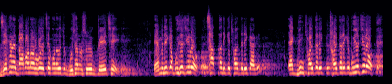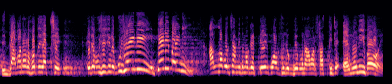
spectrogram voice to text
যেখানে দাবানল হয়েছে, কোনো কিছু গুছানোর সুযোগ পেয়েছে? আমেরিকা বুঝেছিল, সাত তারিখে, ছয় তারিখ আগে। একদিন ছয় তারিখ, ছয় তারিখে বুঝেছিল, দাবানল হতে যাচ্ছে। এটা বুঝেছিল, বুঝেইনি, টেরই পাইনি। আল্লাহ বলছে, আমি তোমাকে টের পাওয়ার সুযোগ দেবো না, আমার শাস্তিটা এমনই হয়।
